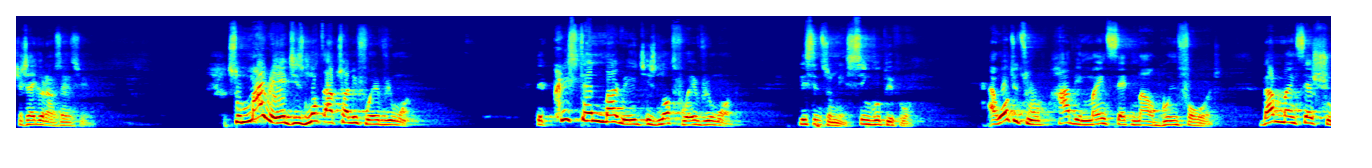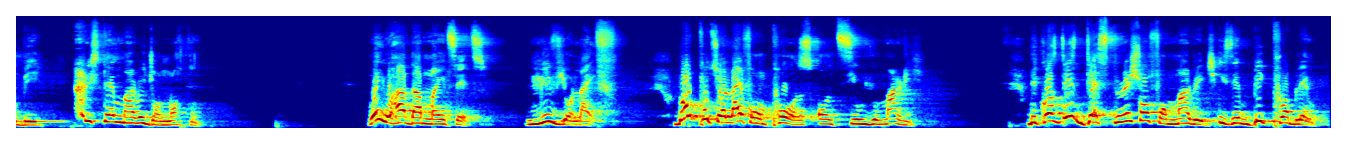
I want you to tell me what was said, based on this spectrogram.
Church, I get what to you. So marriage is not actually for everyone. The Christian marriage is not for everyone. Listen to me, single people. I want you to have a mindset now going forward. That mindset should be Christian marriage or nothing. When you have that mindset, live your life. Don't put your life on pause until you marry. Because this desperation for marriage is a big problem.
